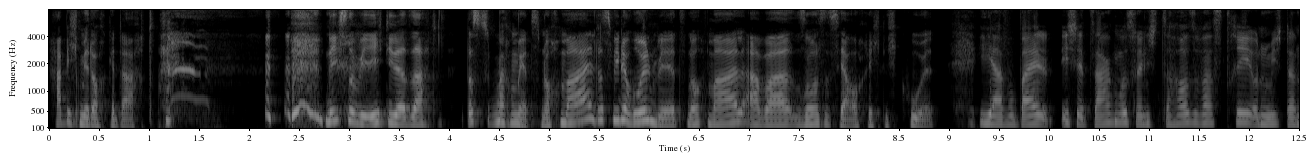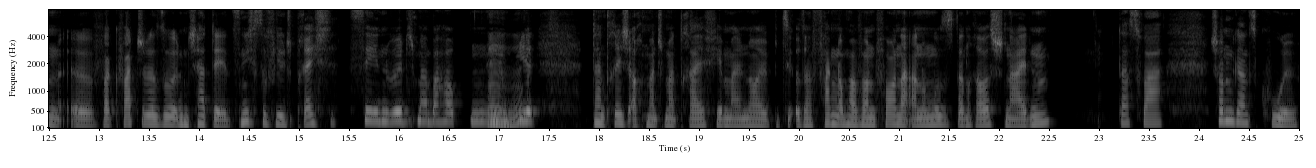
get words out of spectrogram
Habe ich mir doch gedacht. Nicht so wie ich, die da sagt, das machen wir jetzt nochmal, das wiederholen wir jetzt nochmal, aber so ist es ja auch richtig cool. Ja, wobei ich jetzt sagen muss, wenn ich zu Hause was drehe und mich dann äh, verquatsche oder so, und ich hatte jetzt nicht so viel Sprechszenen, würde ich mal behaupten, mhm. Spiel, dann drehe ich auch manchmal drei, viermal neu oder fange nochmal von vorne an und muss es dann rausschneiden. Das war schon ganz cool.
